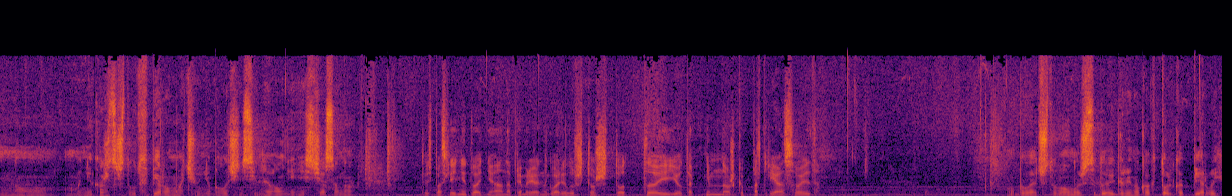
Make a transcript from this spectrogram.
Но мне кажется, что вот в первом матче у нее было очень сильное волнение. Сейчас она... То есть последние два дня она прям реально говорила, что что-то ее так немножко потрясывает. ну, бывает, что волнуешься до игры, но как только первый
